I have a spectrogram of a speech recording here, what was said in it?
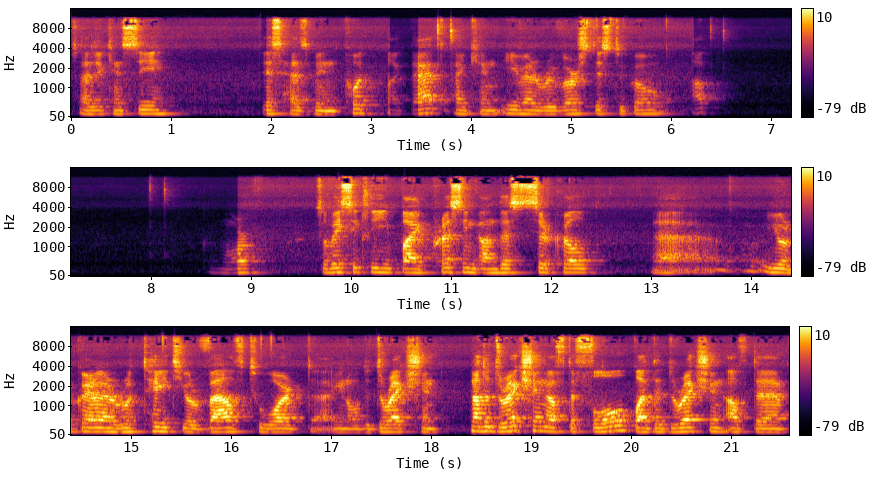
So as you can see this has been put like that. I can even reverse this to go more. So basically by pressing on this circle uh, you're gonna rotate your valve toward uh, you know the direction not the direction of the flow but the direction of the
